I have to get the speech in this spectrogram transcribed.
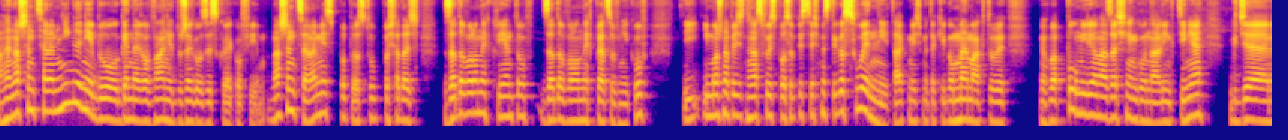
ale naszym celem nigdy nie było generowanie dużego zysku jako firma. Naszym celem jest po prostu posiadać zadowolonych klientów, zadowolonych pracowników i, i można powiedzieć, że na swój sposób jesteśmy z tego słynni. Tak? Mieliśmy takiego mema, który miał chyba pół miliona zasięgu na LinkedInie, gdzie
